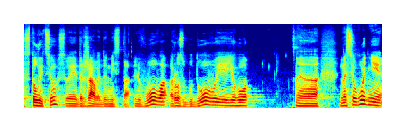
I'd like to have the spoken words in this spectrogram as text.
столицю своєї держави до міста Львова, розбудовує його. На сьогодні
